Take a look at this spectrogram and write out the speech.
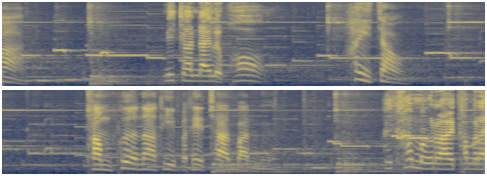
นาถมีการใดเหรือพ่อ ให้เจ้าทำเพื่อหน้าที่ประเทศชาติบ้านเมือง ให้ข้ามังรายทำอะไร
